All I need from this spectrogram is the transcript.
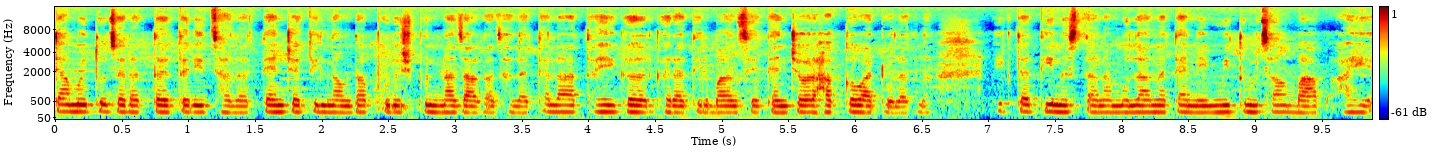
त्यामुळे तो जरा तरतरीत झाला. त्यांच्यातील नवदा पुरुष पुन्हा जागा झाला. त्याला आता हे घर घरातील माणसे त्यांच्यावर हक्क वाटू लागला. एकदा ती नसताना मुलांना त्याने मी तुमचा बाप आहे.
